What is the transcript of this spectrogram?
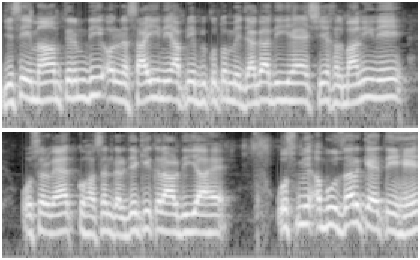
جسے امام ترمدی اور نسائی نے اپنی اپنی کتب میں جگہ دی ہے۔ شیخ البانی نے اس روایت کو حسن درجے کی قرار دیا ہے۔ اس میں ابو ذر کہتے ہیں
